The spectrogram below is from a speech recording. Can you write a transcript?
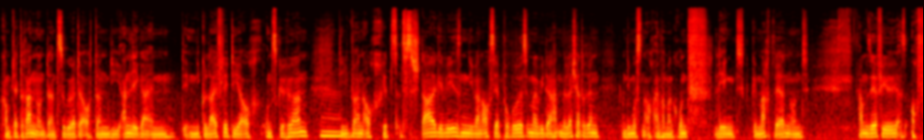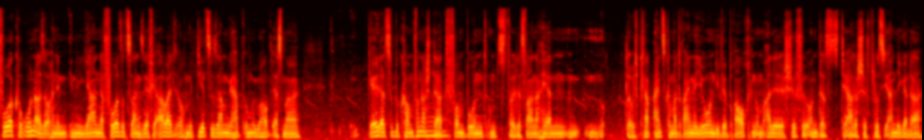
komplett ran. Und dazu gehörte auch dann die Anleger im, im Nikolaifleet, die ja auch uns gehören. Mhm. Die waren auch jetzt das Stahl gewesen, die waren auch sehr porös, immer wieder hatten wir Löcher drin und die mussten auch einfach mal grundlegend gemacht werden und haben sehr viel, also auch vor Corona, also auch in den, in den Jahren davor sozusagen sehr viel Arbeit auch mit dir zusammen gehabt, um überhaupt erstmal Gelder zu bekommen von der Stadt, mhm. vom Bund, um, weil das war nachher ein, ein glaube ich, knapp 1,3 Millionen, die wir brauchten, um alle Schiffe und das Theaterschiff plus die Anleger da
